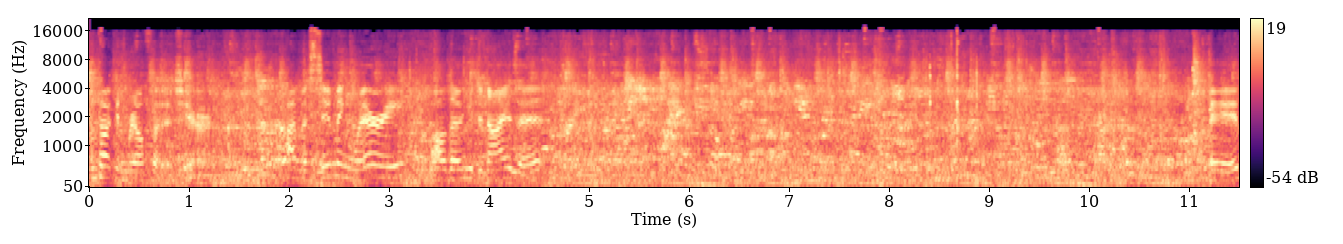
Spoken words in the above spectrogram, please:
I'm talking real footage here. I'm assuming Larry, although he denies it. Babe,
